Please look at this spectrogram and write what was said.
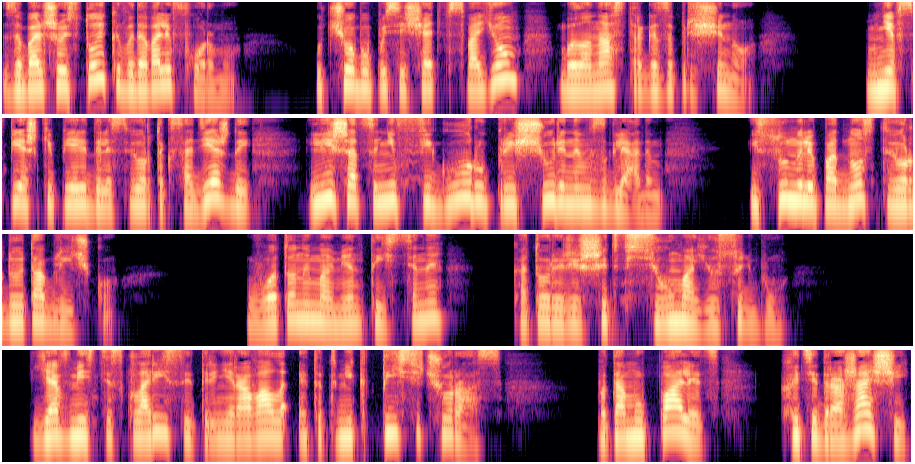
За большой стойкой выдавали форму. Учебу посещать в своем было настрого запрещено. Мне в спешке передали сверток с одеждой, лишь оценив фигуру прищуренным взглядом, и сунули под нос твердую табличку. Вот он и момент истины, который решит всю мою судьбу. Я вместе с Кларисой тренировала этот миг тысячу раз, потому палец, хоть и дрожащий,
